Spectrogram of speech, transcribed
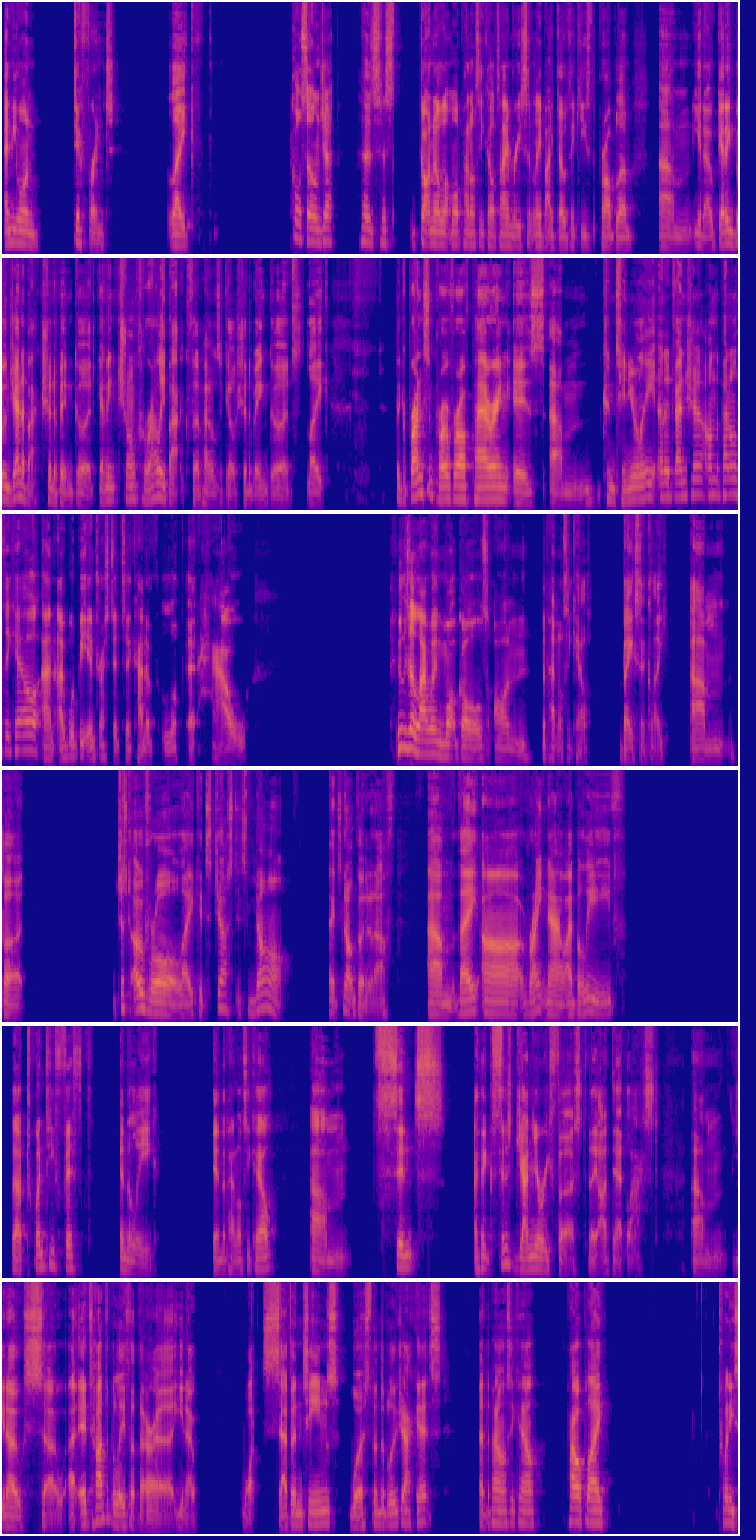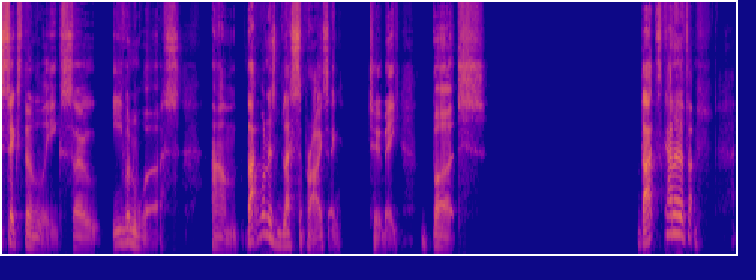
anyone different. Like Cole Sillinger has has gotten a lot more penalty kill time recently, but I don't think he's the problem. Um, you know, getting Boone Jenner back should have been good. Getting Sean Kuraly back for the penalty kill should have been good. Like the Branson Provorov pairing is um, continually an adventure on the penalty kill, and I would be interested to kind of look at how who's allowing what goals on the penalty kill, basically. Um, but just overall, like it's just it's not it's not good enough. Um, they are right now, I believe, they are 25th in the league in the penalty kill. Um, since I think since January 1st, they are dead last. Um, you know, so uh, it's hard to believe that there are, you know, what, seven teams worse than the Blue Jackets at the penalty kill. Power play, 26th in the league, so even worse. Um, that one is less surprising to me, but that's kind of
